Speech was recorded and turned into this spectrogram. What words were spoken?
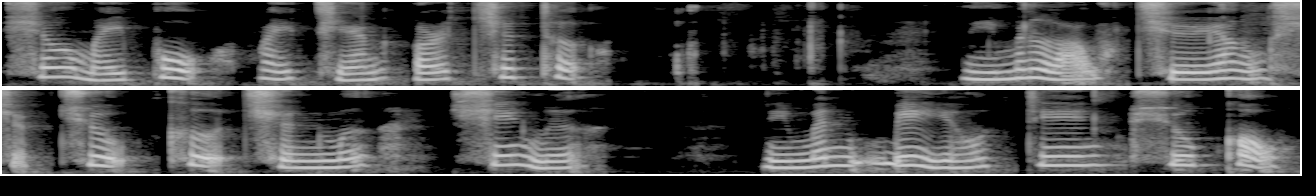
小卖部。买甜而吃的，你们老这样写就可怎么行呢？你们没有听说过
